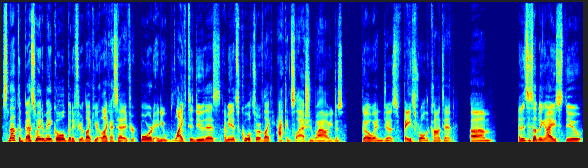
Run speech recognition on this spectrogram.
It's not the best way to make gold, but if you're like you're like I said, if you're bored and you like to do this, I mean, it's cool. It's sort of like hack and slash, and wow, you just go and just face roll the content. Um, and this is something I used to do,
